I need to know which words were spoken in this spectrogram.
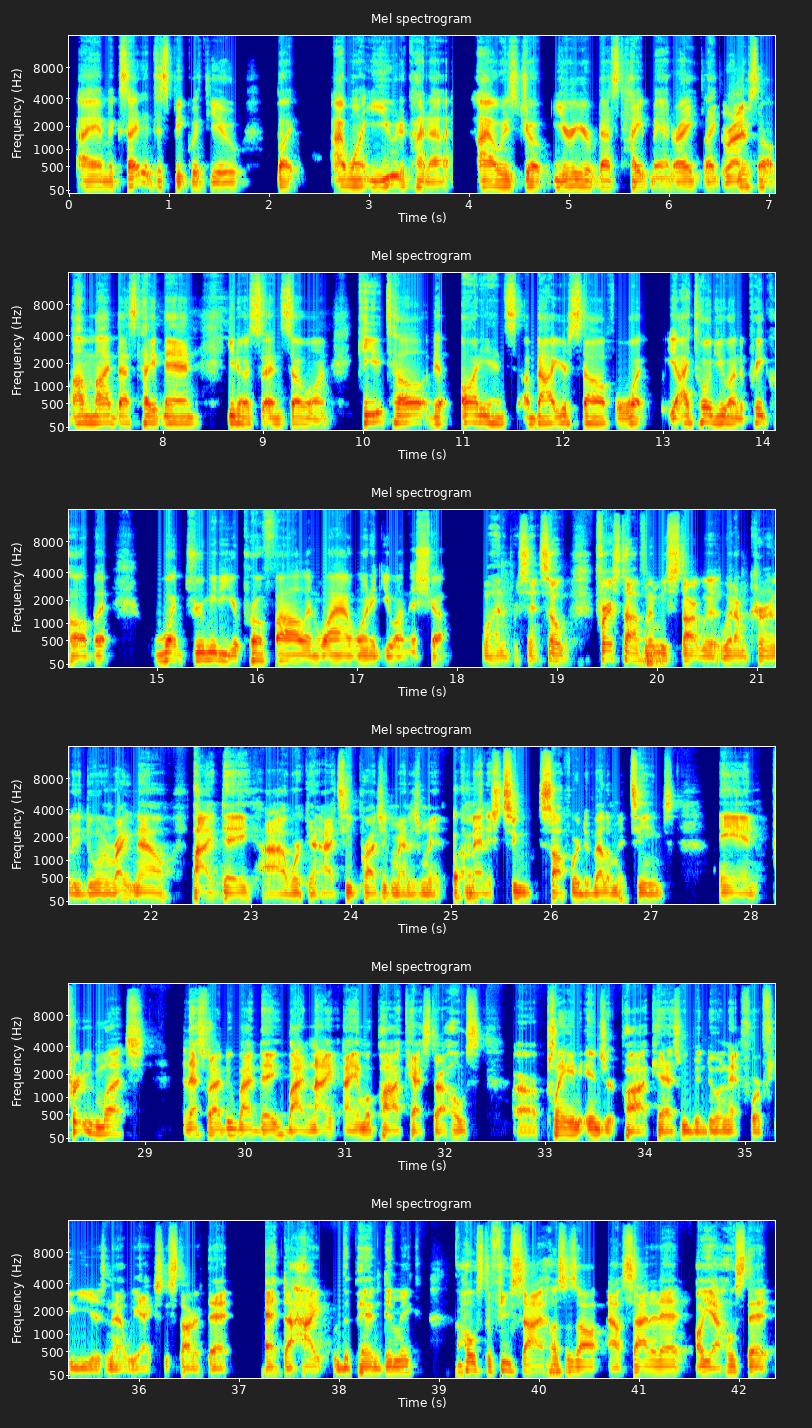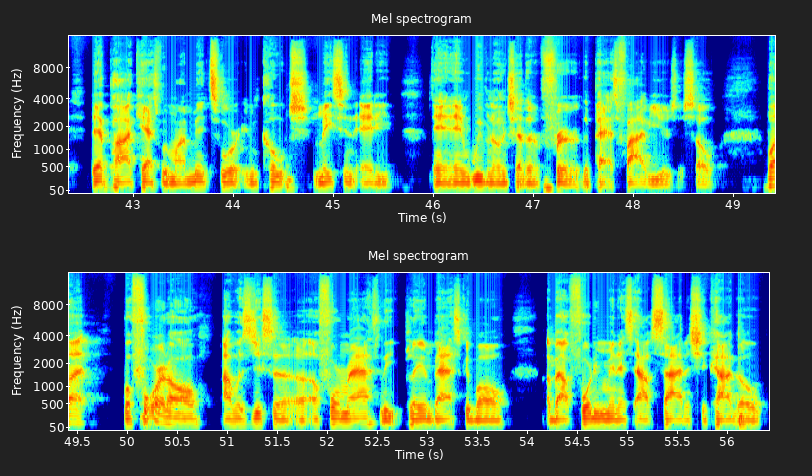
I am excited to speak with you, but I want you to kind of I always joke, you're your best hype man, right? Like right. yourself. I'm my best hype man, you know, so, and so on. Can you tell the audience about yourself? What yeah, I told you on the pre-call, but what drew me to your profile and why I wanted you on this show? 100%. So, first off, let me start with what I'm currently doing right now. By day, I work in IT project management. Okay. I manage two software development teams. And pretty much that's what I do by day. By night, I am a podcaster. I host our Playing Injured podcast. We've been doing that for a few years now. We actually started that at the height of the pandemic. I host a few side hustles out, outside of that. Oh yeah, I host that that podcast with my mentor and coach Mason Eddy, and, and we've known each other for the past five years or so. But before it all, I was just a, a former athlete playing basketball about 40 minutes outside of Chicago,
